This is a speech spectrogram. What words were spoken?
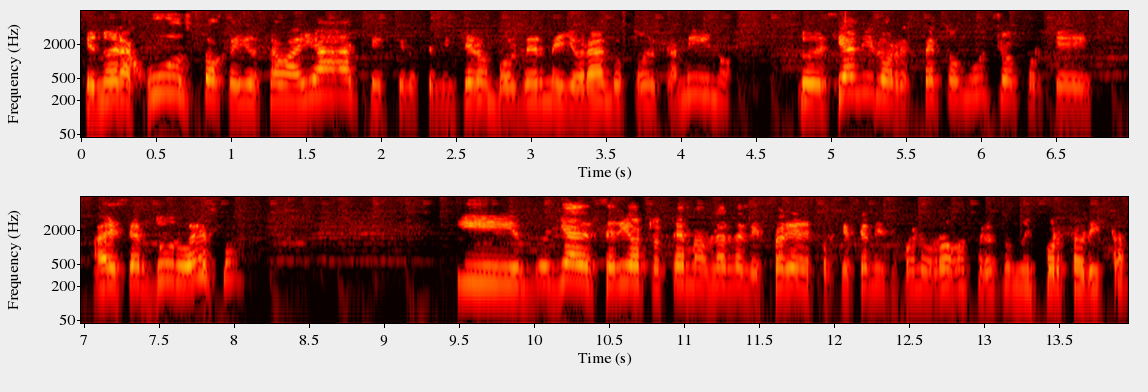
que no era justo, que yo estaba allá, que, que, lo que me hicieron volverme llorando todo el camino. Lo decían y lo respeto mucho porque ha de ser duro eso. Y ya sería otro tema hablar de la historia de por qué se fue a los rojos, pero eso no importa ahorita.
